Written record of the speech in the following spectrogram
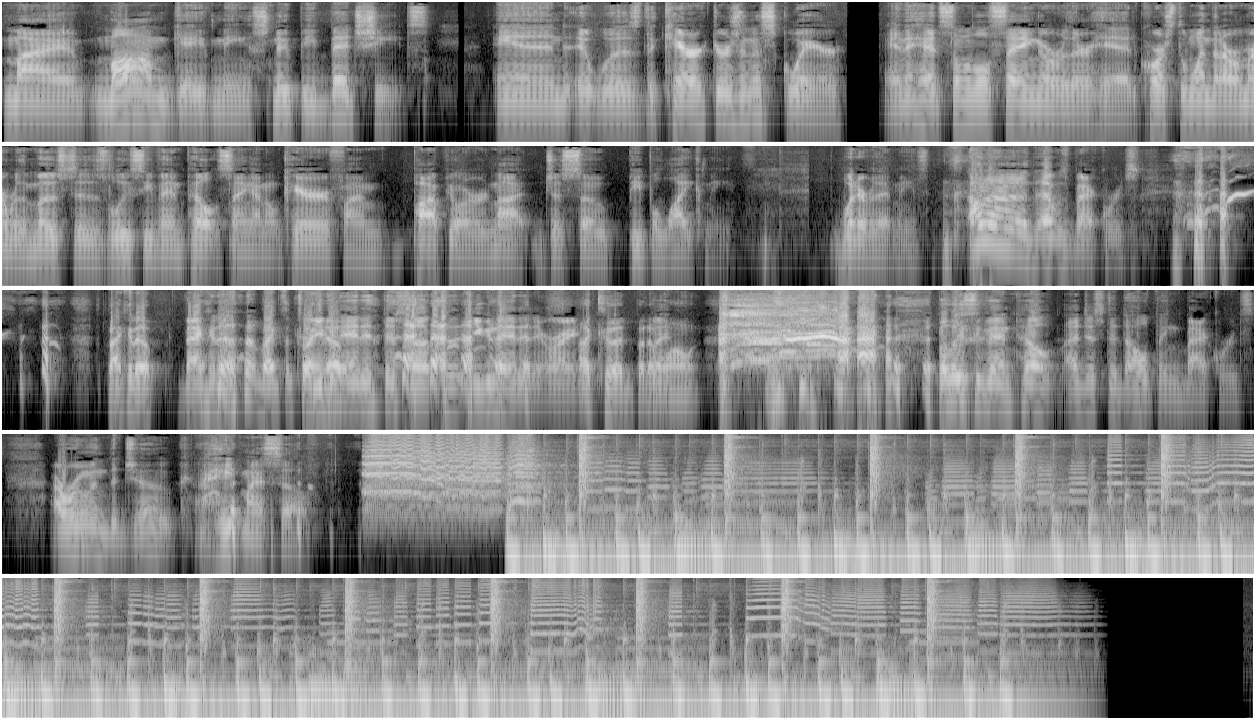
my mom gave me Snoopy bed sheets, and it was the characters in a square, and they had some little saying over their head. Of course, the one that I remember the most is Lucy Van Pelt saying, "I don't care if I'm popular or not, just so people like me." Whatever that means. oh no, no, no, that was backwards. Back it up. Back it up. Back the train You can up. edit this up. You can edit it, right? I could, but, I won't. but Lucy Van Pelt, I just did the whole thing backwards. I ruined the joke. I hate myself.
